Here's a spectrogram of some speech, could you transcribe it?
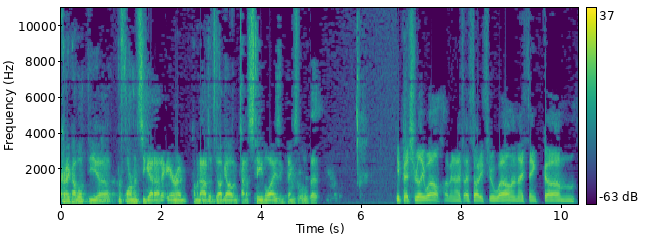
Craig, how about the uh, performance you got out of Aaron coming out of the dugout and kind of stabilizing things a little bit? He pitched really well. I mean, I, I thought he threw well, and I think um,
